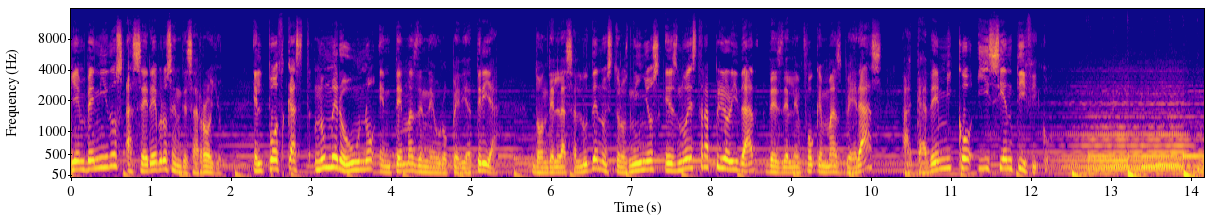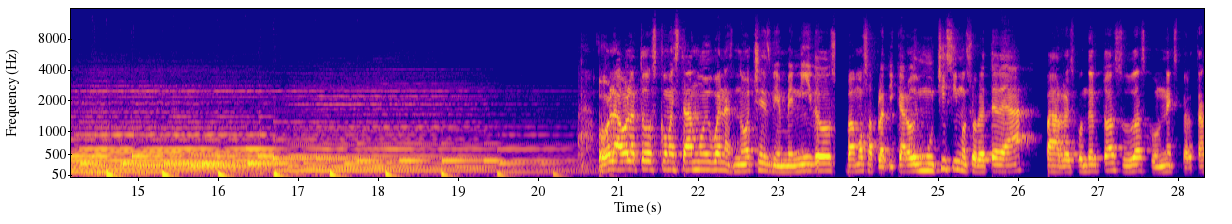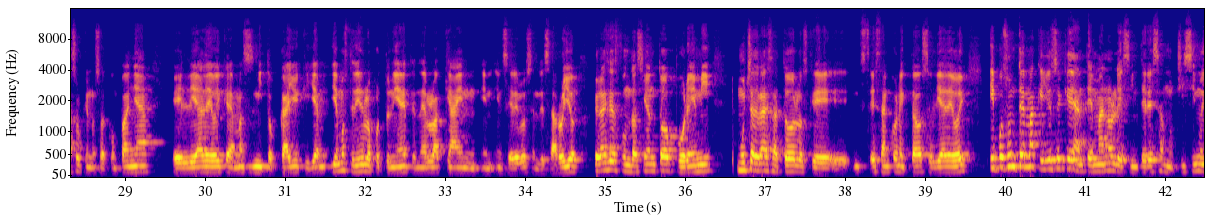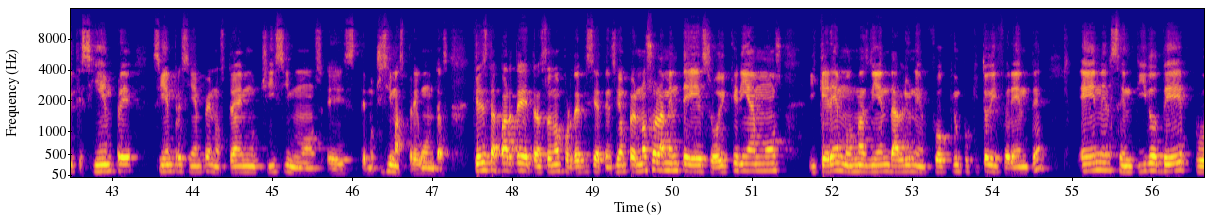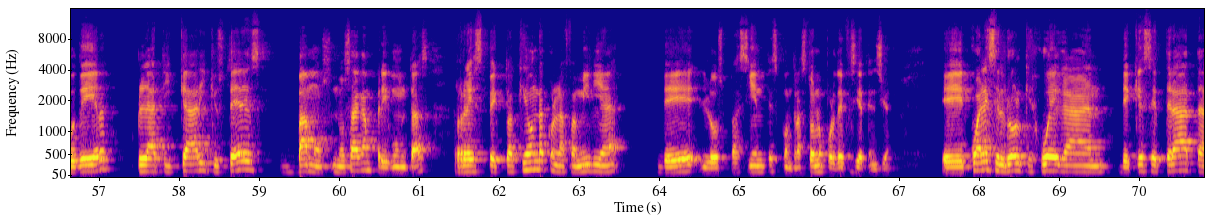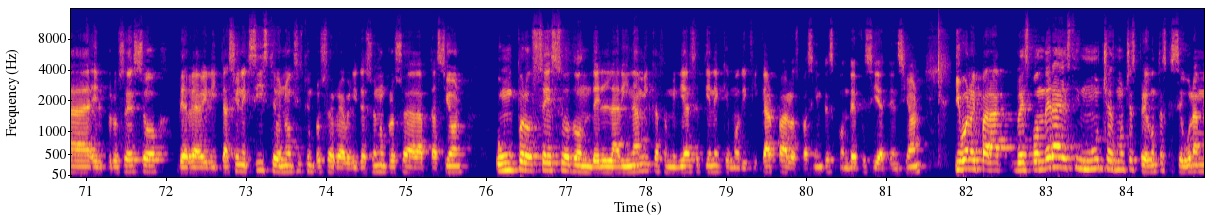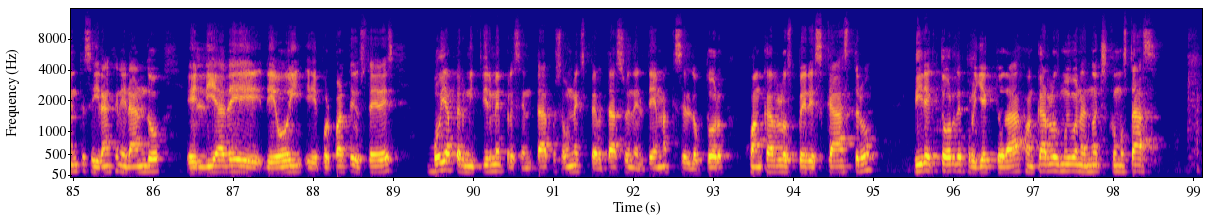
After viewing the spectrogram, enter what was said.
Bienvenidos a Cerebros en Desarrollo, el podcast número uno en temas de neuropediatría, donde la salud de nuestros niños es nuestra prioridad desde el enfoque más veraz, académico y científico. Hola, hola a todos, ¿cómo están? Muy buenas noches, bienvenidos. Vamos a platicar hoy muchísimo sobre TDA para responder todas sus dudas con un expertazo que nos acompaña el día de hoy, que además es mi tocayo y que ya, hemos tenido la oportunidad de tenerlo acá en, Cerebros en Desarrollo. Gracias Fundación Todo por EMI. Muchas gracias a todos los que eh, están conectados el día de hoy. Y pues un tema que yo sé que de antemano les interesa muchísimo y que siempre, siempre, siempre nos trae muchísimos, este, muchísimas preguntas, que es esta parte de trastorno por déficit de atención, pero no solamente eso. Hoy queríamos y queremos más bien darle un enfoque un poquito diferente en el sentido de poder platicar y que ustedes, vamos, nos hagan preguntas respecto a qué onda con la familia de los pacientes con trastorno por déficit de atención. Eh, cuál es el rol que juegan, de qué se trata el proceso de rehabilitación, existe o no existe un proceso de rehabilitación, un proceso de adaptación, un proceso donde la dinámica familiar se tiene que modificar para los pacientes con déficit de atención. Y bueno, y para responder a esto y muchas, muchas preguntas que seguramente se irán generando el día de, hoy eh, por parte de ustedes, voy a permitirme presentar pues, a un expertazo en el tema, que es el doctor Juan Carlos Pérez Castro, director de Proyecto DA. Juan Carlos, muy buenas noches, ¿cómo estás?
